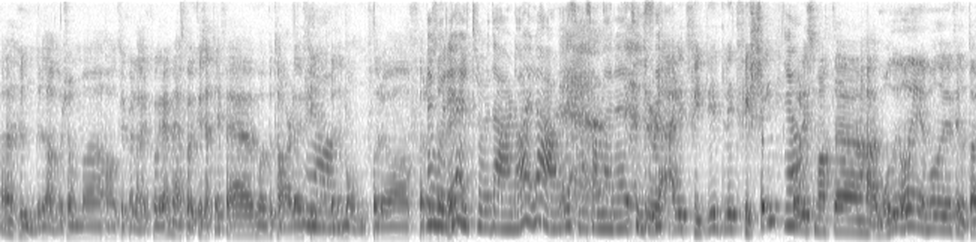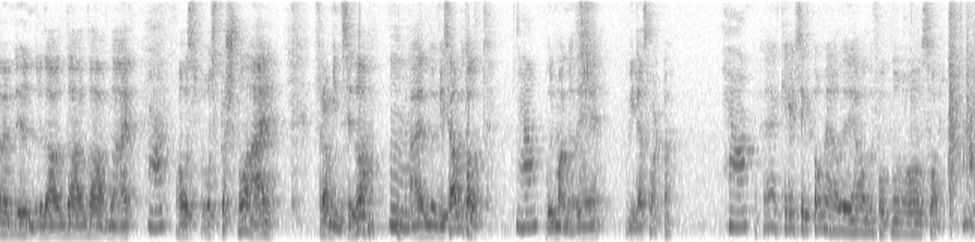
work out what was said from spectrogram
Det er 100 damer som eh, har trykka like og greier, men jeg får jo ikke sett dem, for jeg må jo betale 400 Ja. i måneden for å, for å Men se hvor dem. reelt tror du det er da? Eller er det liksom en sånn der teaser? Jeg tror det er litt, litt, phishing. Ja. Og liksom at eh, her må du, oi, må du finne ut av hvem de 100 da, da, damene er. Ja. Og, og spørsmålet er, fra min side, da Mm. er, Hvis jeg har betalt, Ja. hvor mange av de vil jeg ha svart meg? Ja. Jeg er ikke helt sikker på om jeg hadde, jeg hadde fått noe svar. Nei,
